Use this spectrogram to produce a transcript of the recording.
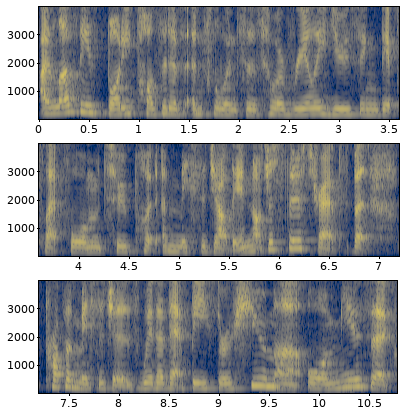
I love these body positive influencers who are really using their platform to put a message out there, not just thirst traps, but proper messages, whether that be through humor or music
